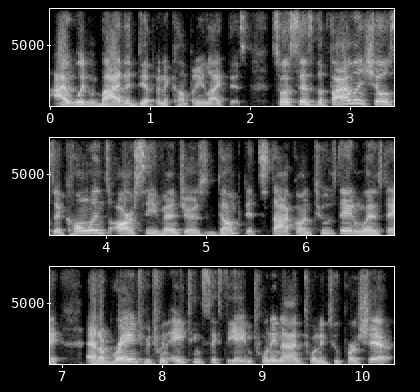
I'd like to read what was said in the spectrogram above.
I wouldn't buy the dip in a company like this. So it says the filing shows that Cohen's RC Ventures dumped its stock on Tuesday and Wednesday at a range between 1868 and 2922 per share.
